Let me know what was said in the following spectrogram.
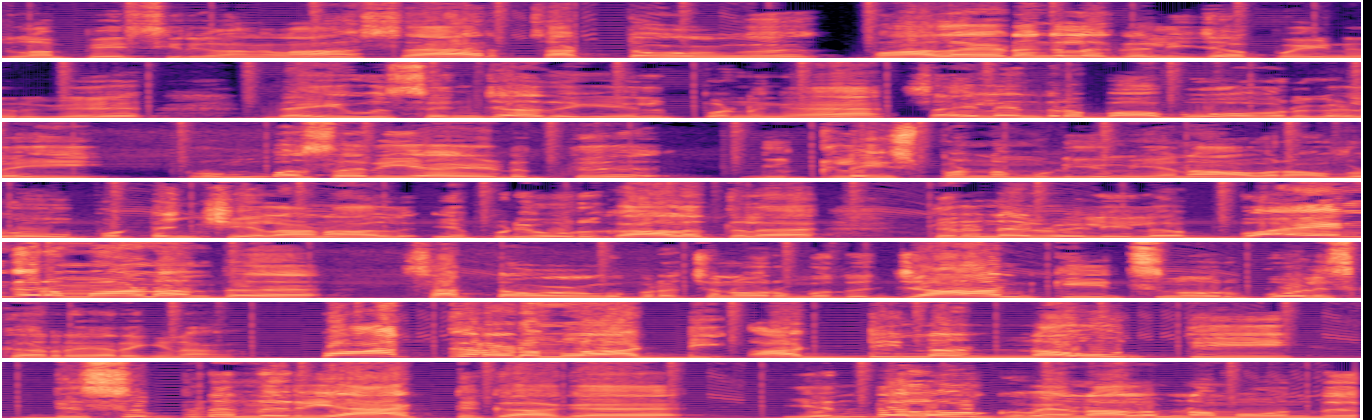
எல்லாம் பேசியிருக்காங்களாம் சார் சட்ட ஒழுங்கு பல இடங்களில் கலீஜா போயின்னு இருக்கு. தயவு செஞ்சு அதை ஹெல்ப் பண்ணுங்க. சைலேந்திர பாபு அவர்களை ரொம்ப சரியாக எடுத்து யூட்டிலைஸ் பண்ண முடியும். ஏன்னா அவர் அவ்வளோ பொட்டன்ஷியலான ஆள். எப்படி ஒரு காலத்தில் திருநெல்வேலியில் பயங்கரமாக பயங்கரமான அந்த சட்ட ஒழுங்கு பிரச்சனை வரும்போது ஜான் கீட்ஸ்னு ஒரு போலீஸ்காரர் இறங்கினாங்க பார்க்குற இடம்லாம் அடி. அடின்னா நவுத்தி டிசிப்ளினரி ஆக்டுக்காக எந்த அளவுக்கு வேணாலும் நம்ம வந்து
